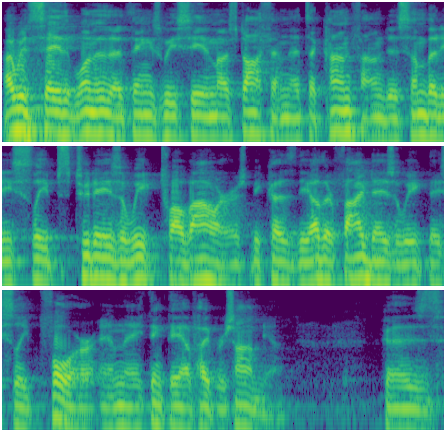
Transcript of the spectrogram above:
I would say that one of the things we see most often that's a confound is somebody sleeps two days a week, 12 hours, because the other five days a week they sleep four and they think they have hypersomnia. Because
